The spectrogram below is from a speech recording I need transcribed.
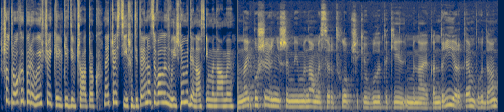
що трохи перевищує кількість дівчаток. Найчастіше дітей називали звичними для нас іменами. Найпоширенішими іменами серед хлопчиків були такі імена, як Андрій, Артем, Богдан,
